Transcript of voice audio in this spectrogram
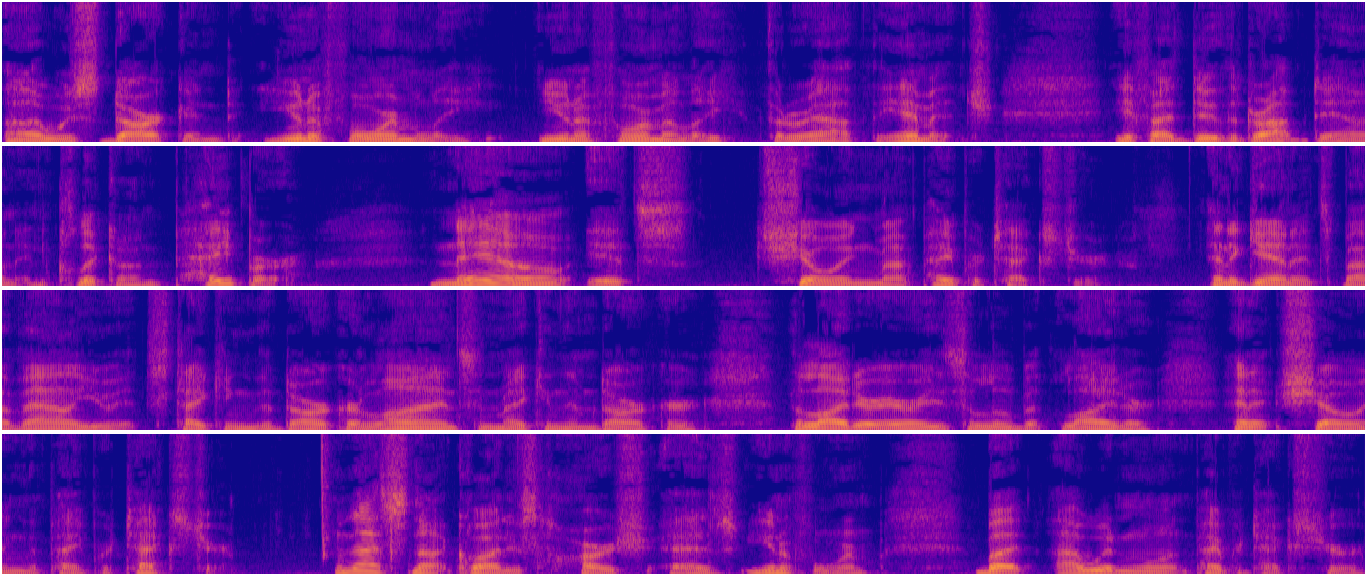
uh, was darkened uniformly uniformly throughout the image. If I do the drop down and click on paper, now it's showing my paper texture. And again, it's by value. It's taking the darker lines and making them darker, the lighter areas a little bit lighter, and it's showing the paper texture. And that's not quite as harsh as uniform, but I wouldn't want paper texture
